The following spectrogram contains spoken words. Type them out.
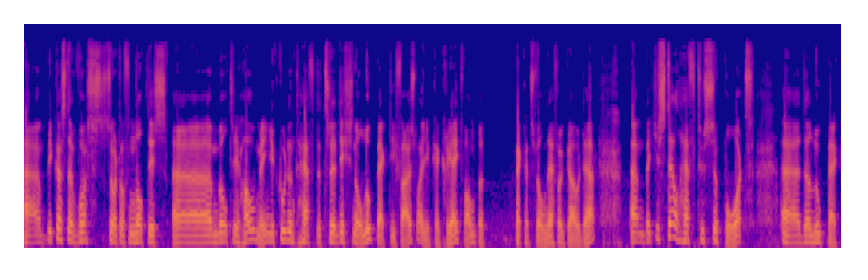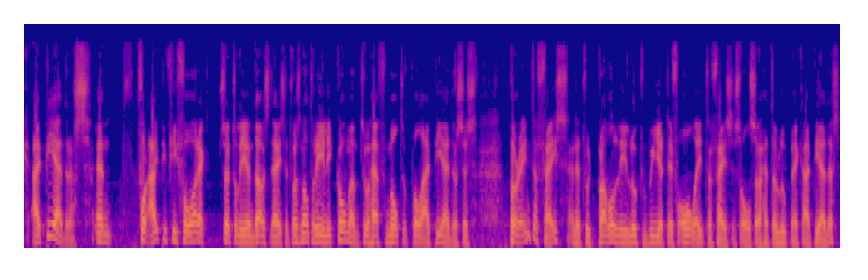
uh, because there was sort of not this uh, multi-homing, you couldn't have the traditional loopback device. Well, you can create one, but packets will never go there. Um, but you still have to support uh, the loopback IP address. And for IPv4, certainly in those days, it was not really common to have multiple IP addresses per interface, and it would probably look weird if all interfaces also had the loopback IP address.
